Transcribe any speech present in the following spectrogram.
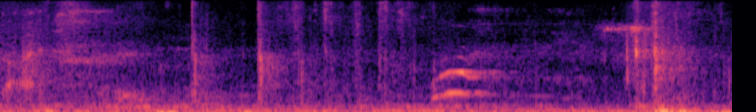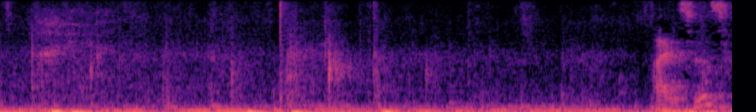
Fuck, God! Hi, sis.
